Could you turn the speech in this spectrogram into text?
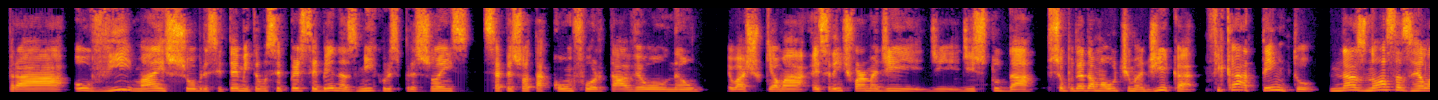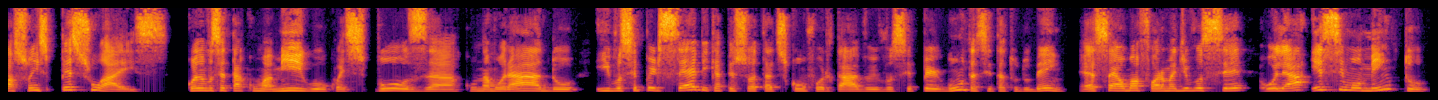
para ouvir mais sobre esse tema, então você perceber nas microexpressões se a pessoa está confortável ou não. Eu acho que é uma excelente forma de, de, de, estudar. Se eu puder dar uma última dica, ficar atento nas nossas relações pessoais. Quando você está com um amigo, com a esposa, com o um namorado, e você percebe que a pessoa está desconfortável e você pergunta se está tudo bem, essa é uma forma de você olhar esse momento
